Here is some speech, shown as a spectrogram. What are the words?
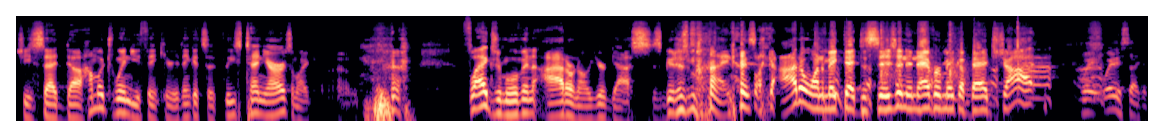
She said, uh, "How much wind do you think here? You think it's at least ten yards?" I'm like, "Uh, "Flags are moving. I don't know. Your guess as good as mine." I was like, "I don't want to make that decision and ever make a bad shot." Wait, wait a second.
